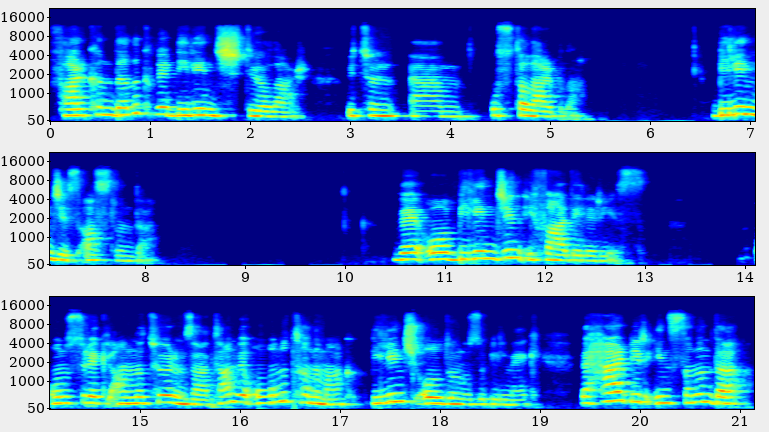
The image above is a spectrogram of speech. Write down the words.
Farkındalık ve bilinç diyorlar bütün um, ustalar buna. Bilinciz aslında. Ve o bilincin ifadeleriyiz. Onu sürekli anlatıyorum zaten ve onu tanımak, bilinç olduğumuzu bilmek ve her bir insanın da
